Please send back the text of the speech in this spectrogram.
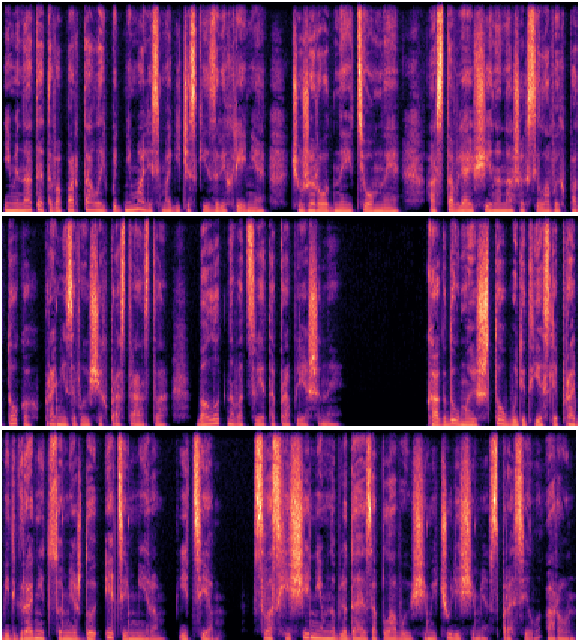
Именно от этого портала и поднимались магические завихрения, чужеродные и темные, оставляющие на наших силовых потоках, пронизывающих пространство, болотного цвета проплешины. Как думаешь, что будет, если пробить границу между этим миром и тем? С восхищением наблюдая за плавающими чудищами, спросил Арон.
